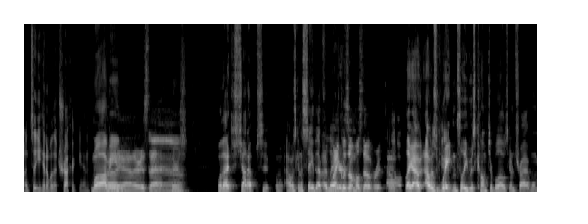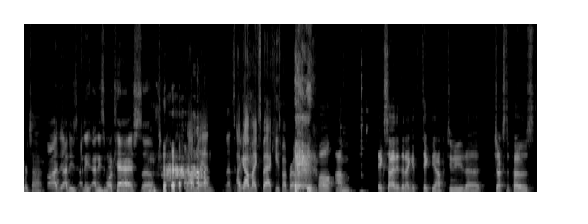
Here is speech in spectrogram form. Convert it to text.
Until you hit him with a truck again. Well, I Uh, mean, yeah, there is that. Yeah. there's Well, that shut up. I was going to save that for Uh, later. Mike was almost over it too. Oh, like I, I was Okay. waiting until he was comfortable. I was going to try it one more time. Oh, I, I need I need I need some more cash. So nah, man. that's I got Mike's back. He's my bro. Well, I'm excited that I get to take the opportunity to juxtapose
